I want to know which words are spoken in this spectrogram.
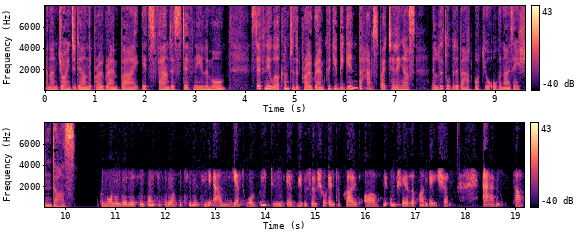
And I'm joined today on the program by its founder Stephanie Lemore. Stephanie, welcome to the program. Could you begin perhaps by telling us a little bit about what your organization does? Good morning, Glynis, and thank you for the opportunity. Um, yes, what we do is we're the social enterprise of the Umshela Foundation. And TUF,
